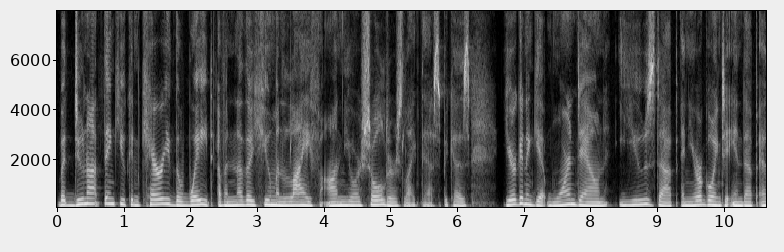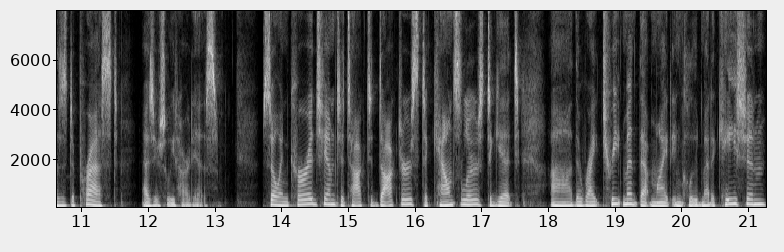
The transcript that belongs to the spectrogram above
but do not think you can carry the weight of another human life on your shoulders like this because you're going to get worn down, used up, and you're going to end up as depressed as your sweetheart is. So encourage him to talk to doctors, to counselors, to get uh, the right treatment that might include medication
